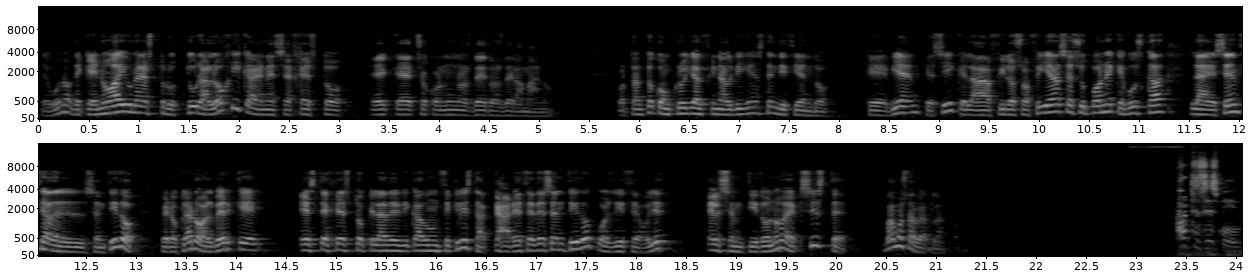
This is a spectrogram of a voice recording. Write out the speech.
de, bueno, de que no hay una estructura lógica en ese gesto eh, que ha hecho con unos dedos de la mano. Por tanto, concluye al final Wittgenstein diciendo que bien, que sí, que la filosofía se supone que busca la esencia del sentido, pero claro, al ver que este gesto que le ha dedicado un ciclista carece de sentido, pues dice, oye, el sentido no existe. Vamos a verla. What does this mean?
